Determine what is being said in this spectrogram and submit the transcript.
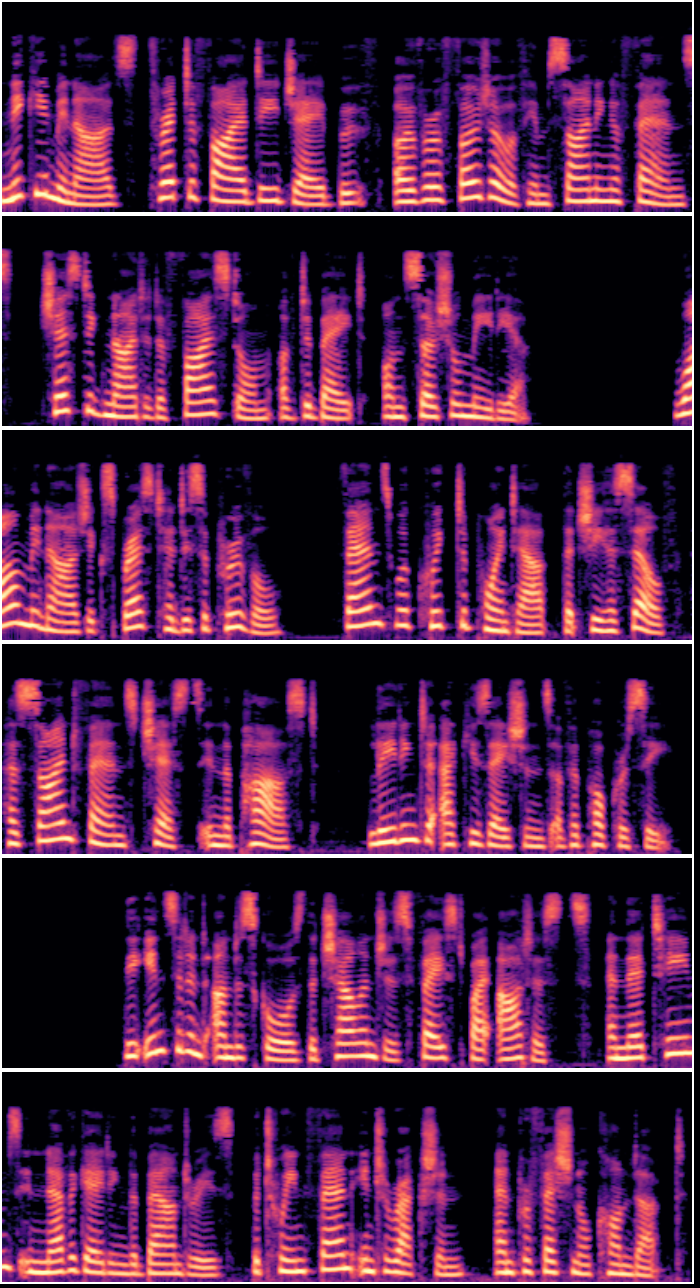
Nicki Minaj's threat to fire DJ Boof over a photo of him signing a fan's chest ignited a firestorm of debate on social media. While Minaj expressed her disapproval, Fans were quick to point out that she herself has signed fans' chests in the past, leading to accusations of hypocrisy. The incident underscores the challenges faced by artists and their teams in navigating the boundaries between fan interaction and professional conduct.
